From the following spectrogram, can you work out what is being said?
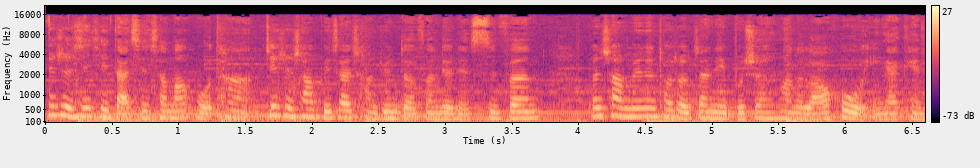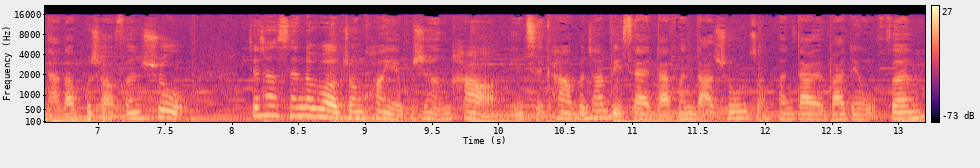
天使近期打线相当火烫，近十场比赛场均得分六点四分。本场面对投手战力不是很好的老虎，应该可以拿到不少分数。加上 Sandoval 状况也不是很好，因此看好本场比赛打分打出总分大约八点五分。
